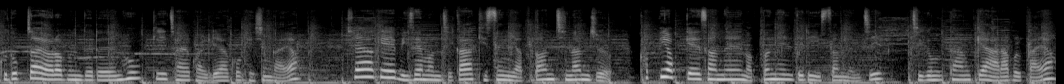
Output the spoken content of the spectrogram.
구독자 여러분들은 호흡기 잘 관리하고 계신가요? 최악의 미세먼지가 기승이었던 지난주, 커피 업계에서는 어떤 일들이 있었는지 지금부터 함께 알아볼까요?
